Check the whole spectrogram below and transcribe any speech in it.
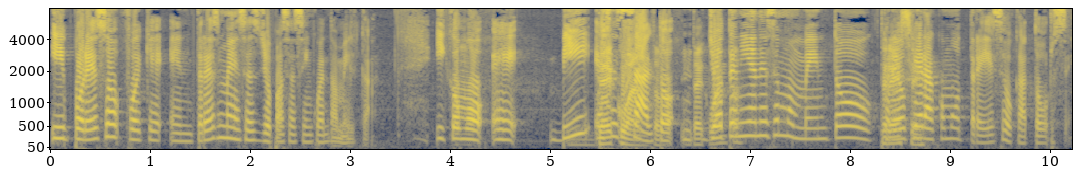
Y por eso fue que en tres meses yo pasé a 50 mil K. Y como eh, vi ese salto, yo tenía en ese momento, creo que era como 13 o 14.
